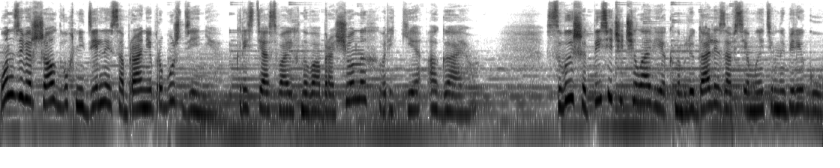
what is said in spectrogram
он завершал двухнедельное собрание пробуждения, крестя своих новообращенных в реке Агаю. Свыше тысячи человек наблюдали за всем этим на берегу.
